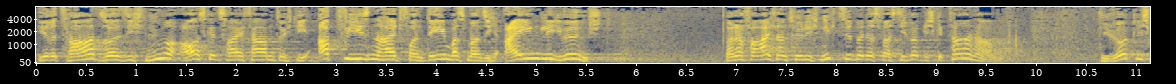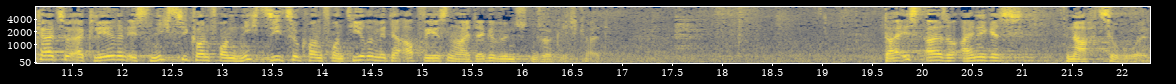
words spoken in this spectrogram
Ihre Tat soll sich nur ausgezeichnet haben durch die Abwesenheit von dem, was man sich eigentlich wünscht. Dann erfahre ich natürlich nichts über das, was die wirklich getan haben. Die Wirklichkeit zu erklären ist nicht sie, nicht sie zu konfrontieren mit der Abwesenheit der gewünschten Wirklichkeit. Da ist also einiges nachzuholen.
